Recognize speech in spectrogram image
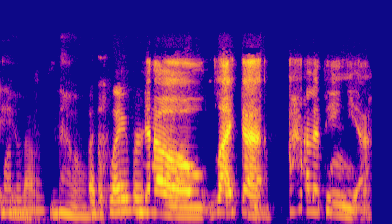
One ew. of those. No. Like a flavor. No, like a jalapeno.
